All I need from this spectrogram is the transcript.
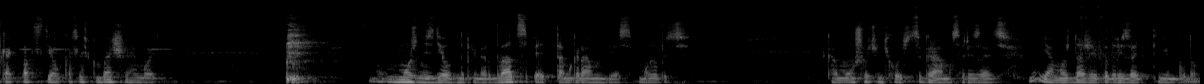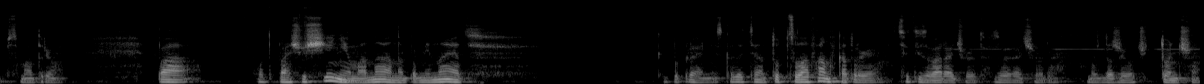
Как подстилка слишком большая будет. Можно сделать, например, 25 там, грамм вес. Может быть, кому уж очень хочется грамма срезать. Ну, я, может, даже и подрезать не буду, посмотрю. По, вот по ощущениям она напоминает, как бы правильно сказать, а, тот целлофан, в который цветы заворачивают, заворачивали. Может, даже его чуть тоньше.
